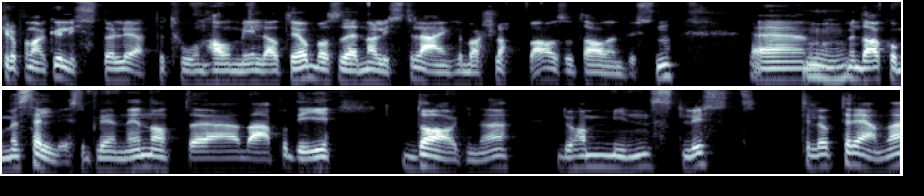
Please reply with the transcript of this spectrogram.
Kroppen har jo ikke lyst til å løpe to og en halv mil da til jobb. altså Det den har lyst til, er egentlig bare å slappe av og så ta den bussen. Um, Mhm. Men da kommer selvdisiplinen inn. At uh, det er på de dagene du har minst lyst til å trene,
